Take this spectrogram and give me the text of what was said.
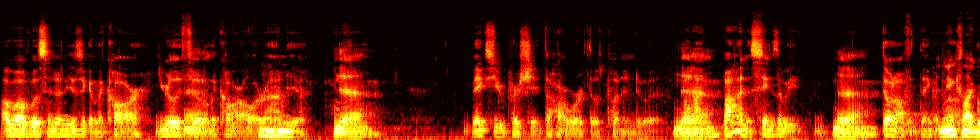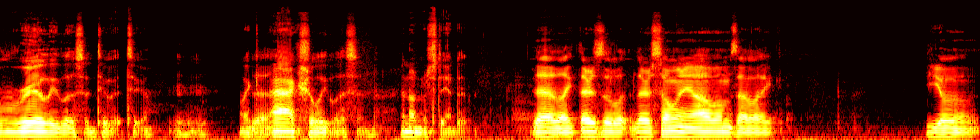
I love listening to music in the car. You really feel it in the car all around Mhm. you. yeah Makes you appreciate the hard work that was put into it. Yeah. Behind, behind the scenes that we yeah don't often think And you can like really listen to it too. hmm Like Yeah. actually listen and understand it. yeah like there's a, there's so many albums that like you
